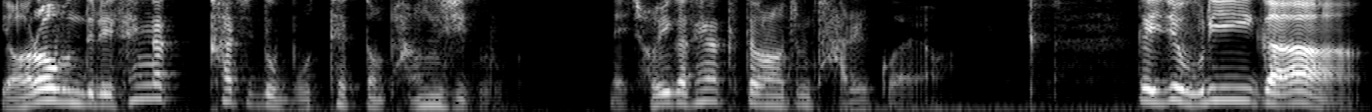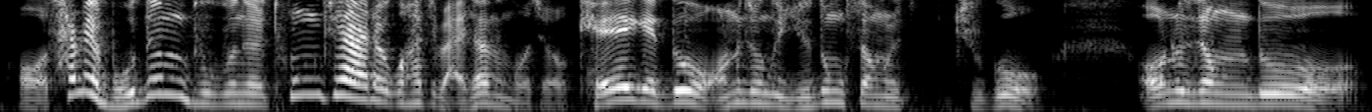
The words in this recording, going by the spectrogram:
여러분들이 생각하지도 못했던 방식으로. 네, 저희가 생각했던 거랑 좀 다를 거예요. 그러니까 이제 우리가 어, 삶의 모든 부분을 통제하려고 하지 말자는 거죠. 계획에도 어느 정도 유동성을 주고 어느 정도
